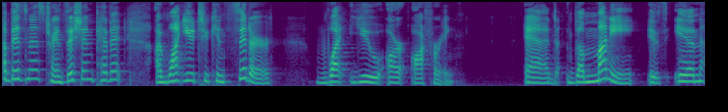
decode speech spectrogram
a business, transition, pivot, I want you to consider what you are offering. And the money is in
